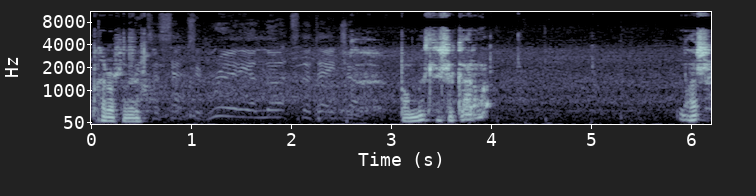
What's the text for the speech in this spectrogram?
Хороший наверх. Intercepted, really alert to the danger. По мысли шикарно. Наш.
